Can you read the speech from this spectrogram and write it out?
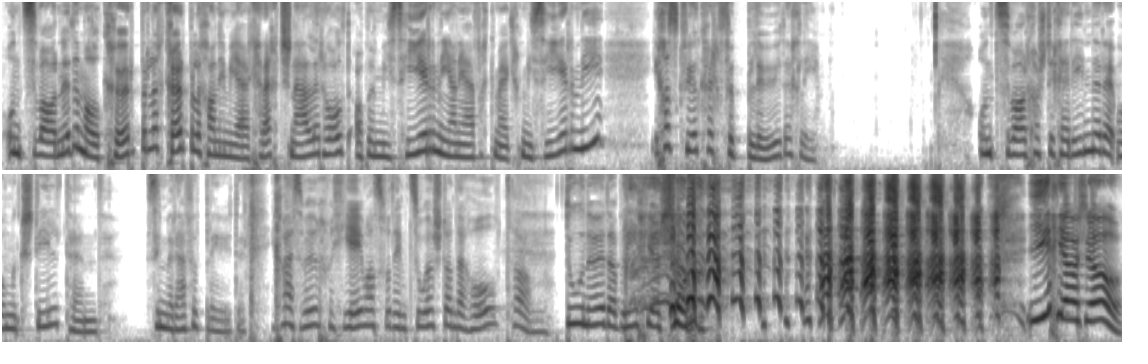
Und zwar nicht einmal körperlich. Körperlich habe ich mich eigentlich recht schnell erholt, aber mein Hirn, habe ich einfach gemerkt, mein Hirn, ich habe das Gefühl, ich verblöde ein bisschen. Und zwar kannst du dich erinnern, wo wir gestillt haben, sind wir auch verblödet. Ich weiß wirklich, wie ich jemals von dem Zustand erholt habe. Du nicht, aber ich ja schon. ich ja schon.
